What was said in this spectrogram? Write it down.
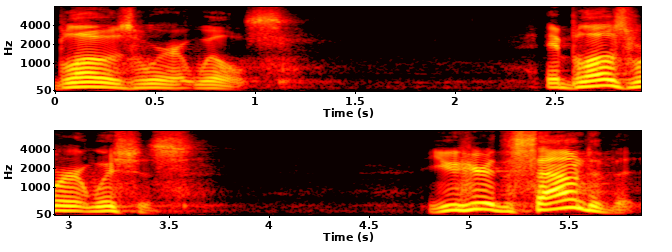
blows where it wills, it blows where it wishes. You hear the sound of it,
